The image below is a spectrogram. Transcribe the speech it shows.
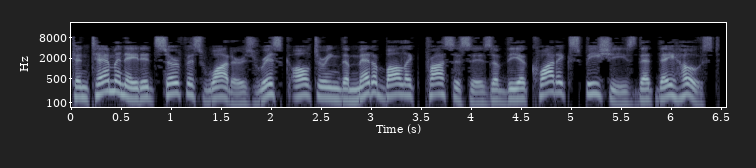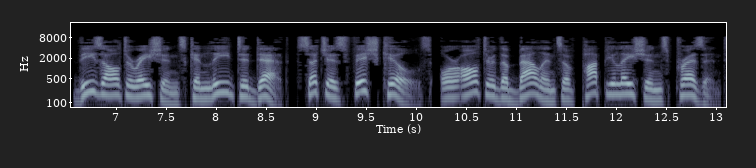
Contaminated surface waters risk altering the metabolic processes of the aquatic species that they host. These alterations can lead to death, such as fish kills, or alter the balance of populations present.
